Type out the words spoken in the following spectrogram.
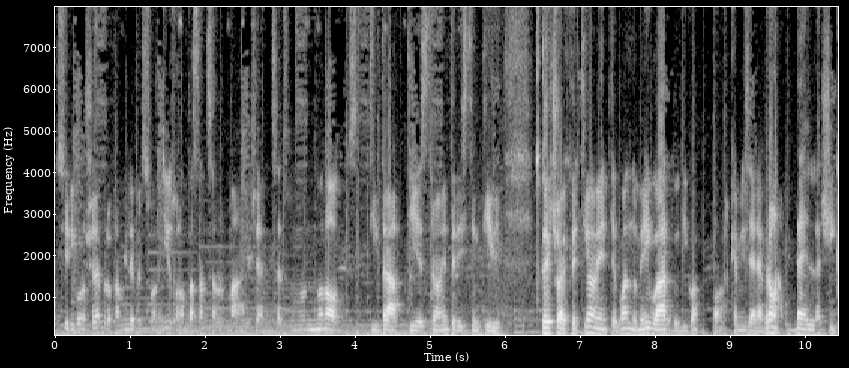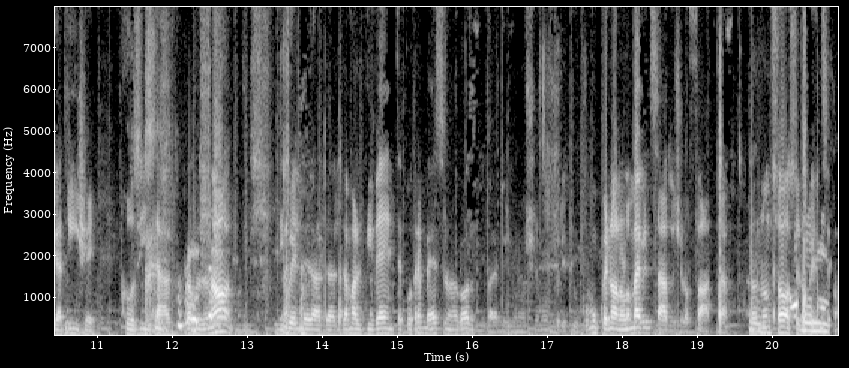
si riconoscerebbero fra mille persone. Io sono abbastanza normale, cioè, nel senso, non, non ho questi tratti estremamente distintivi. Perciò, effettivamente, quando mi riguardo, dico: "Ah, Porca miseria, però una bella cicatrice così da, proprio, no? di quelle da, da- da malvivente potrebbe essere una cosa che mi farebbe riconoscere molto di più comunque no non l'ho mai pensato ce l'ho fatta non, non so se lo Bene. penserò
